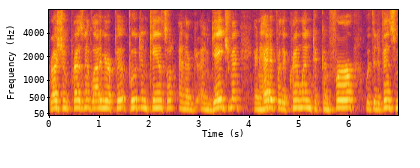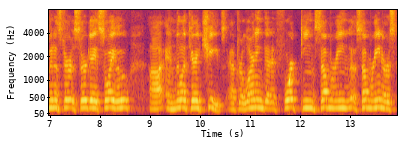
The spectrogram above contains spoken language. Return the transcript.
Russian President Vladimir Putin canceled an engagement and headed for the Kremlin to confer with the Defense Minister Sergei Shoigu uh, and military chiefs after learning that 14 submarine, uh, submariners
